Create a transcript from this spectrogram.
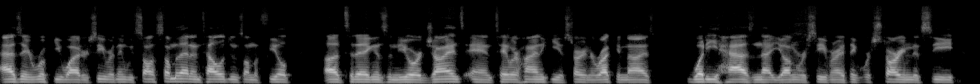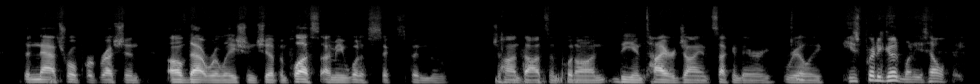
as a rookie wide receiver. I think we saw some of that intelligence on the field uh, today against the New York Giants, and Taylor Heinicke is starting to recognize what he has in that young receiver. And I think we're starting to see the natural progression of that relationship. And plus, I mean, what a six spin move Jahan Dotson put on the entire Giants secondary, really. He's pretty good when he's healthy.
